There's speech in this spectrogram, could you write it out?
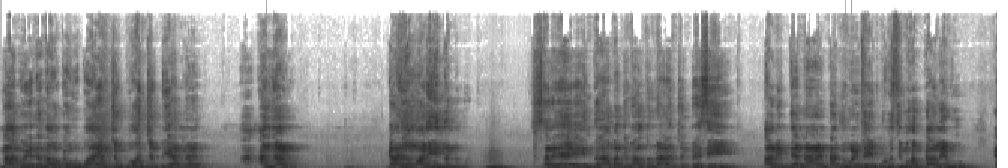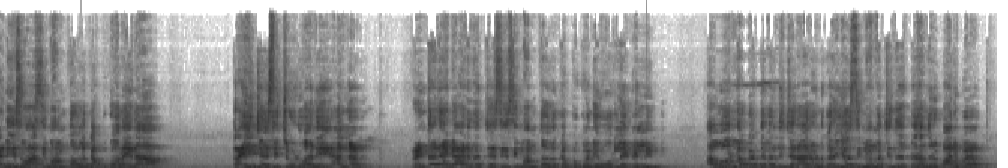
నాకు ఏదైనా ఒక ఉపాయం చెప్పు అని చెప్పి అన్నాడు అన్నాడు. గాడిద అడిగిందన్నమాట. సరే ఇంతలా బతిమాలుతున్నాడని చెప్పేసి ఆ వ్యక్తి అన్నాడంట నువ్వైతే ఎప్పుడు సింహం కాలేవు. కనీసం ఆ సింహంతో కప్పుకోనైనా ట్రై చేసి చూడు అని అన్నాడు. వెంటనే గాడిద వచ్చేసి సింహం కప్పుకొని ఊర్లోకి వెళ్ళింది. ఆ ఊర్లో కొంతమంది జనాలు వండుకొని అయ్యో సింహం వచ్చిందని చెప్పేసి అందరూ పారిపోయారు.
